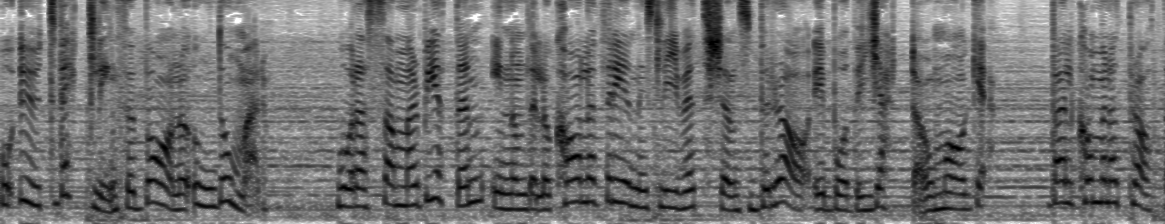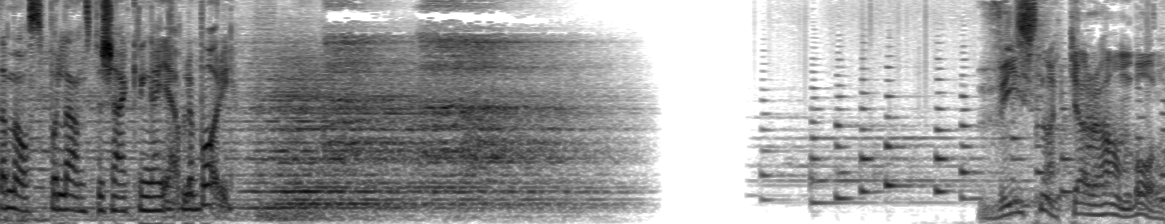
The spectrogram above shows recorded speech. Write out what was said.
och utveckling för barn och ungdomar. Våra samarbeten inom det lokala föreningslivet känns bra i både hjärta och mage. Välkommen att prata med oss på Länsförsäkringar Gävleborg. Vi snackar handboll.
